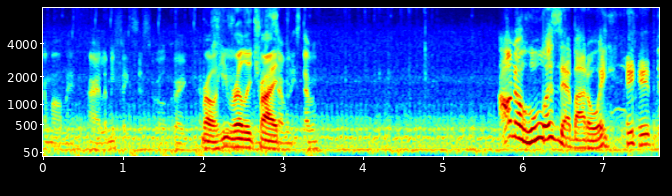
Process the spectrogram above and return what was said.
Come on, man. All right, let me fix this real quick. Let Bro, he really tried. 77. I don't know who was that, by the way. that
